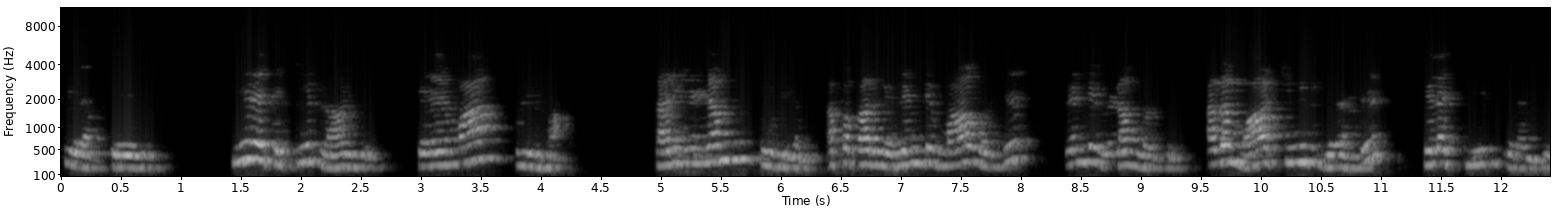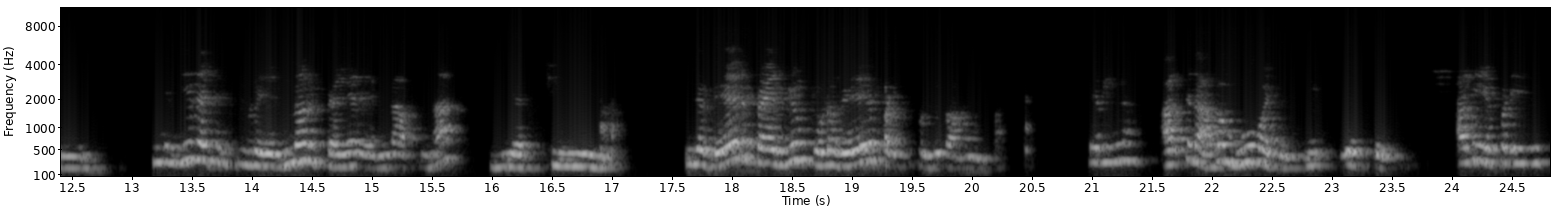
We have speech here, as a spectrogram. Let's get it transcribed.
சிறப்பு. ஈரச்சு நான்கு. தேமா புளிமா கரிநிலம் சூரியம் அப்ப பாருங்க ரெண்டு மா வந்து ரெண்டு விளம் வருது. அதான் மாச்சீர் இரண்டு விளச்சீர் இரண்டு. இந்த ஈரத்தினுடைய இன்னொரு பெயர் என்ன அப்படின்னா இயற்சி இந்த வேறு பெயரையும் கூடவே படித்து கொண்டு வாங்க சரிங்களா? அடுத்ததாக மூவஜி எட்டு. அது எப்படி?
